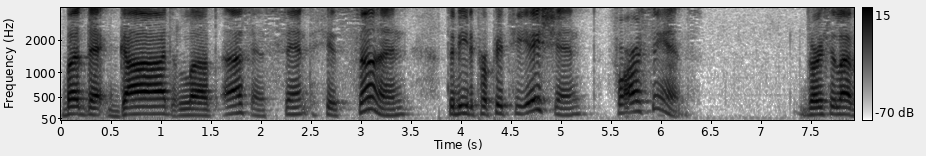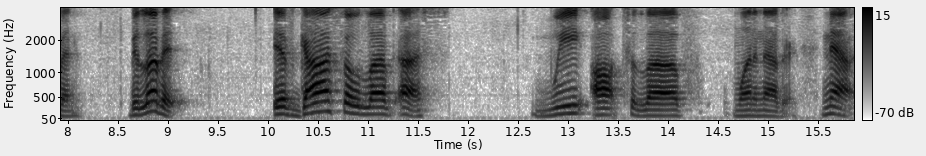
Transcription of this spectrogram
but that God loved us and sent his Son to be the propitiation for our sins. Verse 11. Beloved, if God so loved us, we ought to love one another. Now,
